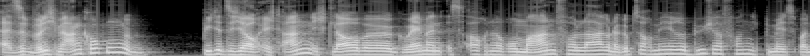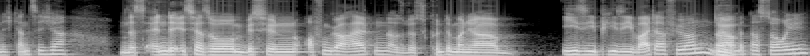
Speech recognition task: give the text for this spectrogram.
Also, würde ich mir angucken bietet sich ja auch echt an. Ich glaube, Greyman ist auch eine Romanvorlage und da gibt es auch mehrere Bücher von. Ich bin mir jetzt aber nicht ganz sicher. Und das Ende ist ja so ein bisschen offen gehalten. Also das könnte man ja easy peasy weiterführen, da ja. mit einer Story.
